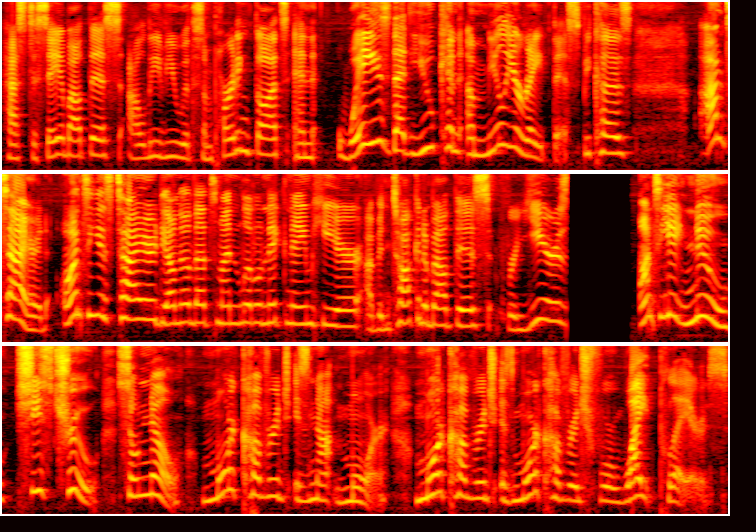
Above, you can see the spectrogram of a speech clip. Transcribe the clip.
has to say about this. I'll leave you with some parting thoughts and ways that you can ameliorate this because I'm tired. Auntie is tired. Y'all know that's my little nickname here. I've been talking about this for years. Auntie ain't new, she's true. So, no, more coverage is not more. More coverage is more coverage for white players.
